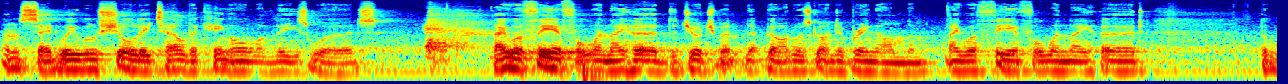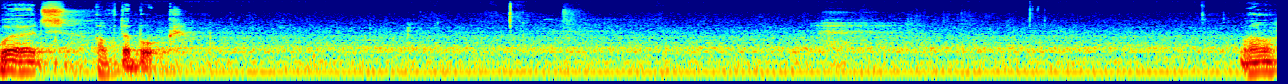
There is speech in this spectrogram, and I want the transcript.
and said, We will surely tell the king all of these words. They were fearful when they heard the judgment that God was going to bring on them. They were fearful when they heard the words of the book. Well,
